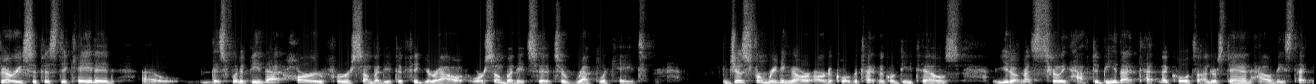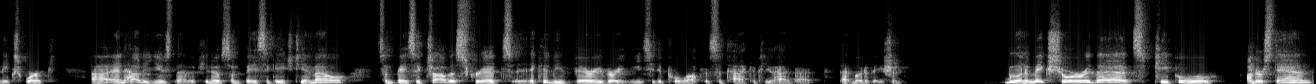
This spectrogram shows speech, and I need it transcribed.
very sophisticated. Uh, this wouldn't be that hard for somebody to figure out or somebody to, to replicate just from reading our article, the technical details. You don't necessarily have to be that technical to understand how these techniques work uh, and how to use them. If you know some basic HTML, some basic JavaScript, it could be very, very easy to pull off this attack if you had that, that motivation. We want to make sure that people understand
